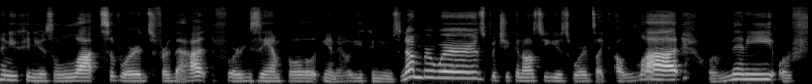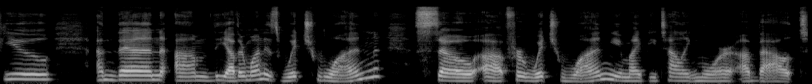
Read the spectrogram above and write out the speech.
and you can use lots of words for that. For example, you know, you can use number words, but you can also use words like a lot or many or few. And then um, the other one is which one. So uh, for which one, you might be telling more about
